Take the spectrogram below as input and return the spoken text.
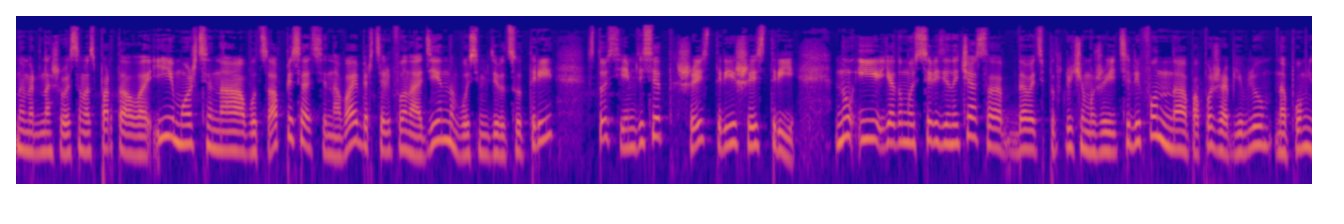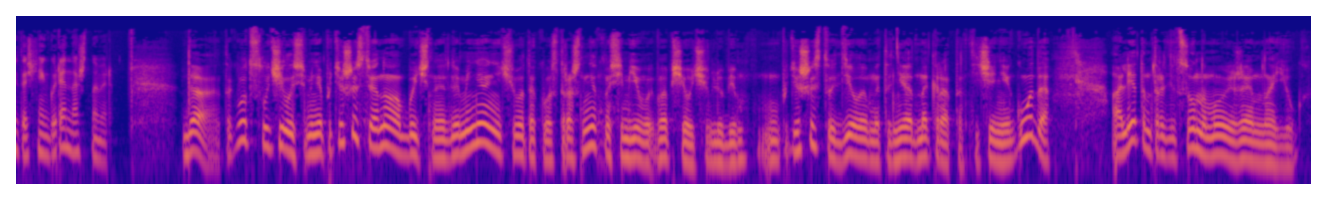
номер нашего смс-портала. И можете на WhatsApp писать, и на Viber, телефон 1 8903 170 6363. Ну и я думаю, с середины часа давайте подключим уже и телефон, а попозже объявлю, напомню, точнее говоря, наш номер. Да, так вот случилось у меня путешествие, оно обычное для меня, ничего такого страшного нет. Мы семье вообще очень любим путешествовать, делаем это неоднократно в течение года, а летом традиционно мы уезжаем на юг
